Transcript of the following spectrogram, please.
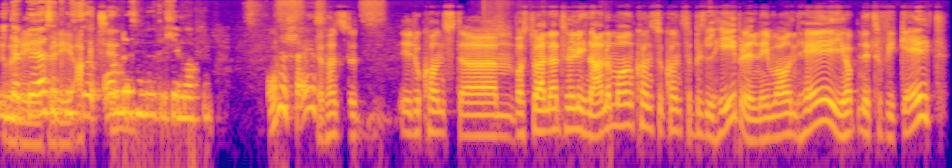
In der Börse kannst du alles Mögliche machen. Ohne Scheiß. Kannst du, du kannst, ähm, was du auch natürlich noch machen kannst, du kannst ein bisschen hebeln. Ich meine, hey, ich habe nicht so viel Geld.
